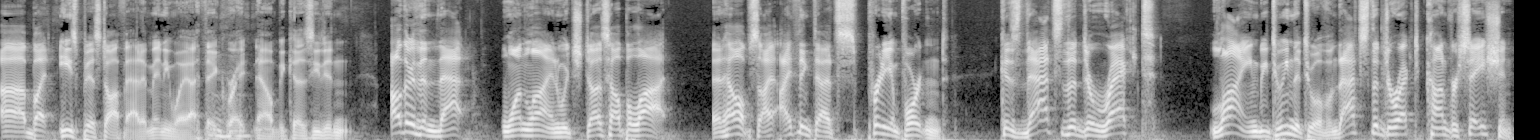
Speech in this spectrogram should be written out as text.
Uh, but he's pissed off at him anyway, I think, right now, because he didn't. Other than that one line, which does help a lot, it helps. I, I think that's pretty important because that's the direct line between the two of them. That's the direct conversation.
